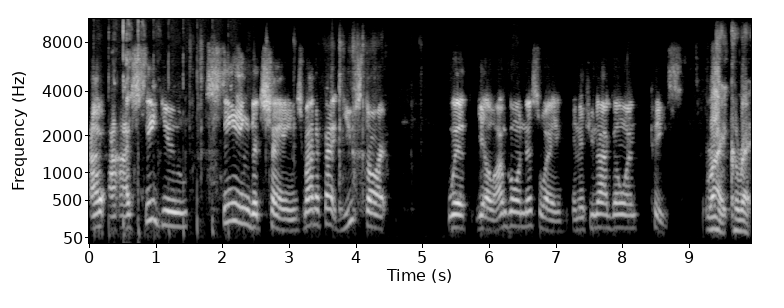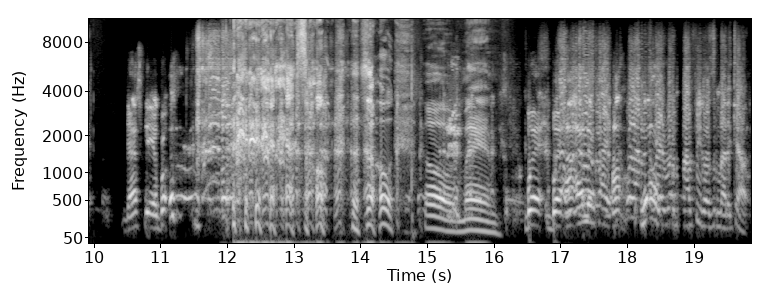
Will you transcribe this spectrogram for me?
I, I, I see you seeing the change. Matter of fact, you start with yo, I'm going this way, and if you're not going, peace. right? Correct. That's the so, so, oh man, but but I, I, look know- like, I- well, I no, look like rubbing my feet on somebody's couch.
